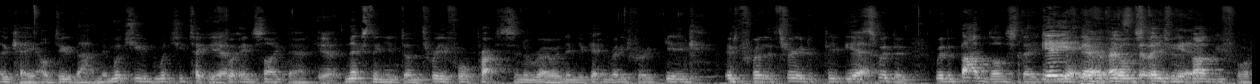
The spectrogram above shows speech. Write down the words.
okay, I'll do that. And then once you once you take your Yeah. foot inside there, yeah, next thing you've done three or four practices in a row, and then you're getting ready for a gig in front of 300 people Yeah. in Swindon with a band on stage. Yeah, yeah, You've yeah, never been on stage with a band before.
